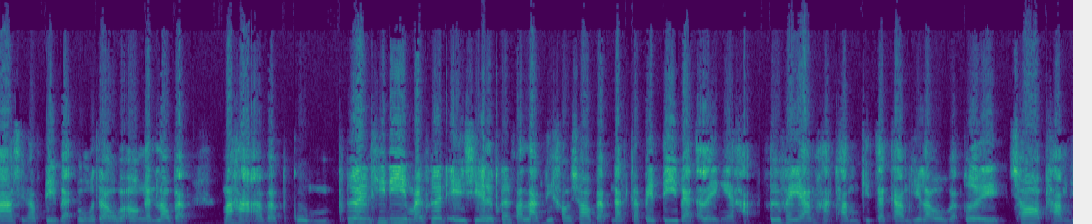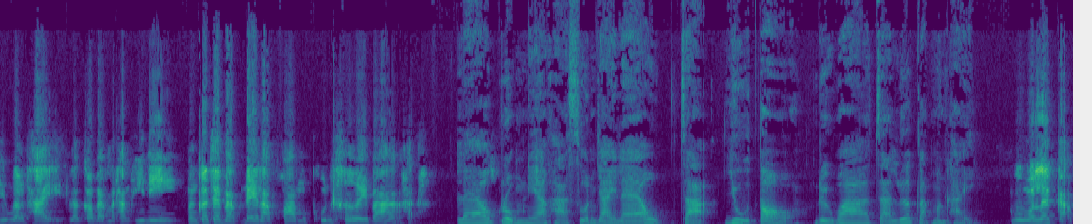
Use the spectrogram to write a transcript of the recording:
มาใช่ไหมครับตีแบดบูมก็จะบอกว่าเองั้นเราแบบมาหาแบบกลุ่มเพื่อนที่นี่ไหมเพื่อนเอเชีย หรือเพื่อนฝรั่งที่เขาชอบแบบนัดกันไปตีแบดอะไรเงี้ยค่ะ คือพยายามหาทำกิจกรรมที่เราแบบเคยชอบทำที่เมืองไทย แล้วก็แบบมาทำที่นี่ มันก็จะแบบได้รับความคุ้นเคยบ้างค่ะ แล้วกลุ่มนี้ค่ะ ส่วนใหญ่แล้วจะอยู่ต่อ หรือว่าจะเลือกกลับเมืองไทย บูมว่าเลิกกลับ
